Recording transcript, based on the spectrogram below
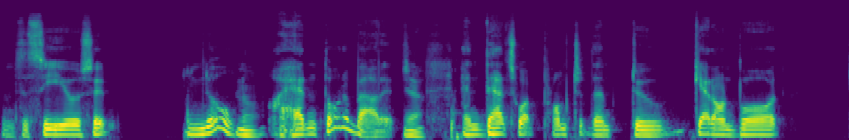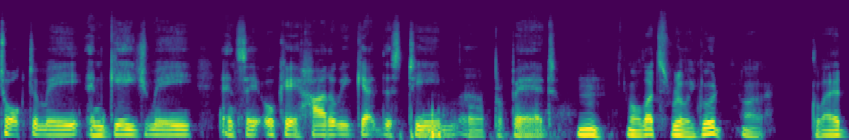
And the CEO said, No, No. I hadn't thought about it. Yeah. And that's what prompted them to get on board, talk to me, engage me, and say, Okay, how do we get this team uh, prepared? Mm. Well, that's really good. Uh, glad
